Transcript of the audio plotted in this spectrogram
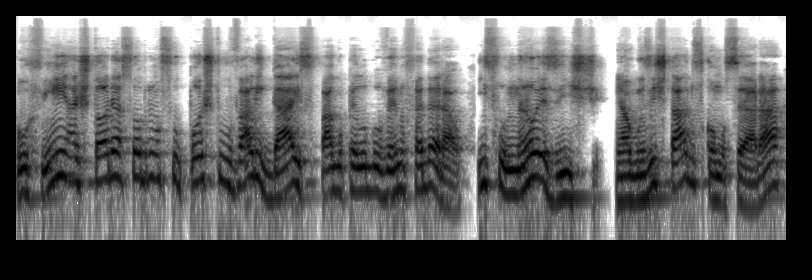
Por fim, a história é sobre um suposto vale gás pago pelo governo federal. Isso não existe. Em alguns estados, como o Ceará,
